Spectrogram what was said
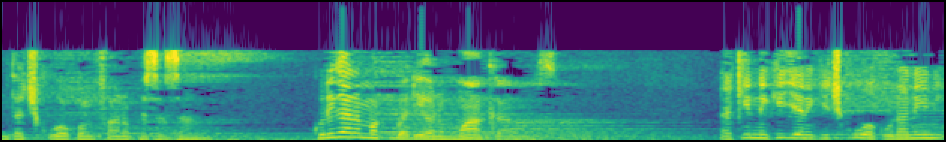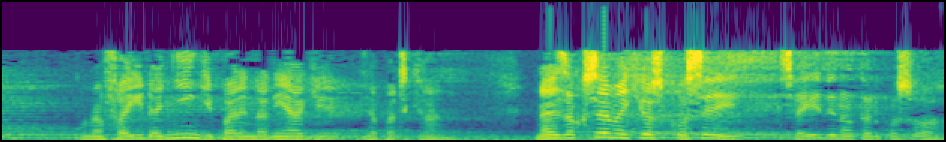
nitachukua kwa mfano pesa zangu. Kulingana na makubaliano mwaka lakini nikija nikichukua kuna nini? Kuna faida nyingi pale ndani yake zinapatikana naweza kusema ikiwa sikosei Saidi na utanikosoa.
